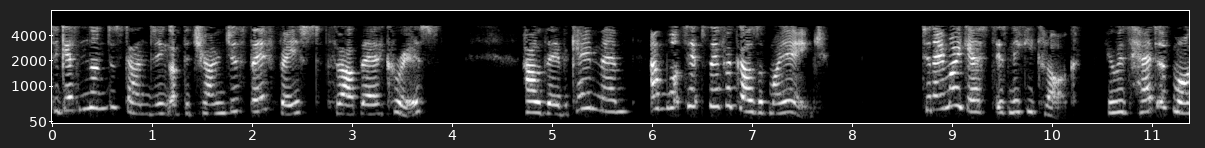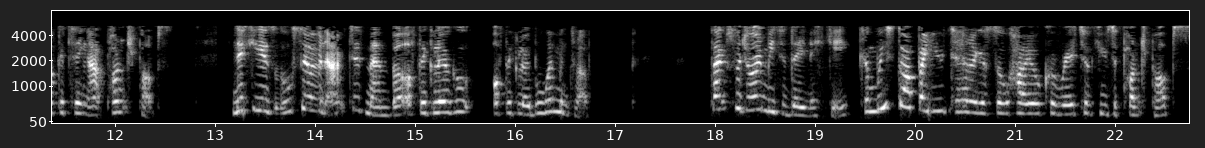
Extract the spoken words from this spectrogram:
to get an understanding of the challenges they've faced throughout their careers, how they became them, and what tips they've for girls of my age. Today my guest is Nicci Clarke, who is head of marketing at Punch Pubs. Nicci is also an active member of the Global of the Global Women Club. Thanks for joining me today, Nicci. Can we start by you telling us all how your career took you to Punch Pubs?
